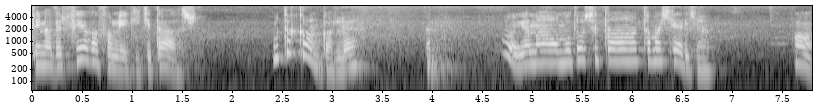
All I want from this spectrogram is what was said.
Την αδερφή Αγαθονίκη, κοιτάς. Ούτε καν καλέ. Ω, Για να μου δώσει τα, τα μαχαίρια. Α,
